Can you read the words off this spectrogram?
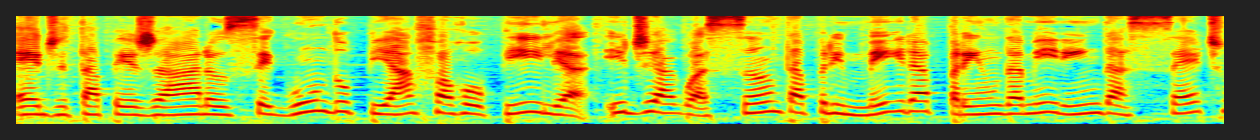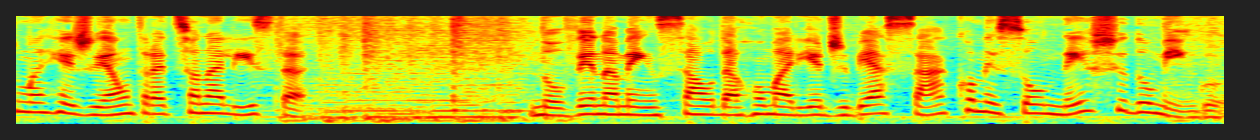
É de Tapejara o segundo Piafa Roupilha e de Água Santa a primeira prenda mirim da sétima região tradicionalista. Novena mensal da Romaria de Biaçá começou neste domingo.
